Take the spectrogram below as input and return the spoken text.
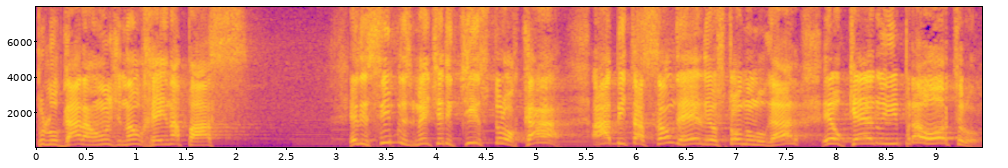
para o lugar aonde não reina a paz. Ele simplesmente ele quis trocar a habitação dele. Eu estou num lugar, eu quero ir para outro.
